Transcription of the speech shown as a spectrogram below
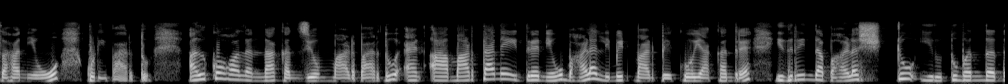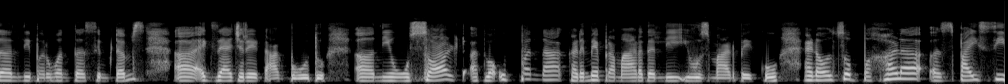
ಸಹ ನೀವು ಕುಡಿಬಾರ್ದು. ಅನ್ನ ಕನ್ಸ್ಯೂಮ್ ಮಾಡಬಾರ್ದು ಅಂಡ್ ಆ, ಮಾಡ್ತಾನೆ ಇದ್ರೆ ನೀವು ಬಹಳ ಲಿಮಿಟ್ ಮಾಡಬೇಕು. ಯಾಕಂದ್ರೆ ಇದರಿಂದ ಬಹಳಷ್ಟು ಈ ಋತುಬಂಧದಲ್ಲಿ ಬರುವಂತಹ ಸಿಂಪ್ಟಮ್ಸ್ ಎಕ್ಸಾಜರೇಟ್ ಆಗಬಹುದು ನೀವು ಸಾಲ್ಟ್ ಅಥವಾ ಉಪ್ಪನ್ನ ಕಡಿಮೆ ಪ್ರಮಾಣದಲ್ಲಿ ಯೂಸ್ ಮಾಡಬೇಕು. ಅಂಡ್ ಆಲ್ಸೋ ಬಹಳ ಸ್ಪೈಸಿ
